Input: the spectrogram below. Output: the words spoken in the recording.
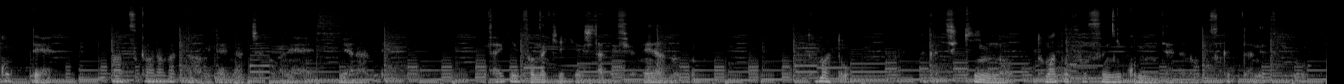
残って、あ、使わなかったみたいになっちゃうのがね、嫌なんで、最近そんな経験したんですよね。あの、トマト、なんかチキンのトマトソース煮込みみたいなのを作ったんですけど、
